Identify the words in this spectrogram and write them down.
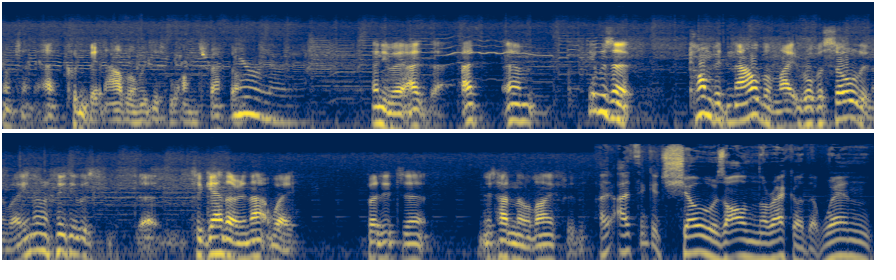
I'm trying to- I couldn't be an album with just one track on. No, no, no. Anyway, I, I, um, it was a competent album like Rubber Soul in a way. You know? It was uh, together in that way, but it, uh, It had no life, really. I, I think it shows on the record that when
